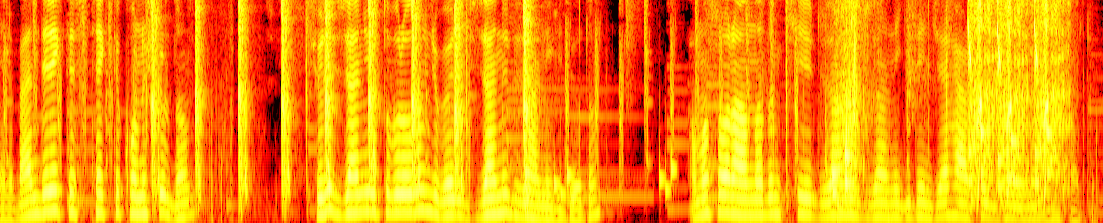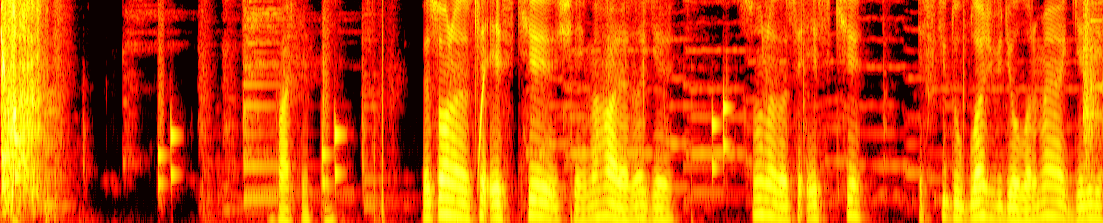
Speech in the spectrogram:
Yani ben direkt de tekte konuşurdum. Şöyle düzenli youtuber olunca böyle düzenli düzenli gidiyordum. Ama sonra anladım ki düzenli düzenli gidince her şey güzel ben fark ettim. Fark ettim. Ve sonra ise eski şeyime hala da geri. Sonra da ise eski eski dublaj videolarıma geri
